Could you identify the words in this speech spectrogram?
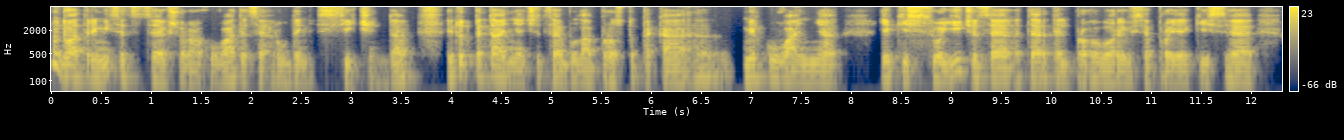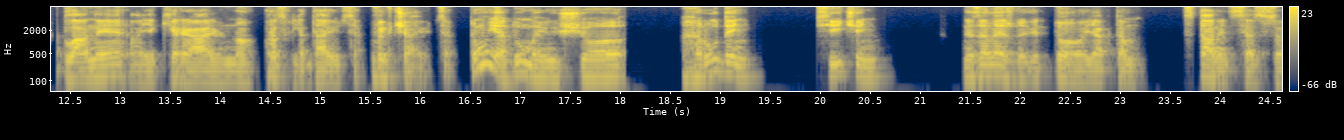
Ну, 2-3 місяці це якщо рахувати, це грудень січень. Да? І тут питання, чи це була просто така е, міркування якісь свої, чи це Тертель проговорився про якісь е, плани, які реально розглядаються, вивчаються. Тому я думаю, що грудень, січень, незалежно від того, як там станеться з е,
